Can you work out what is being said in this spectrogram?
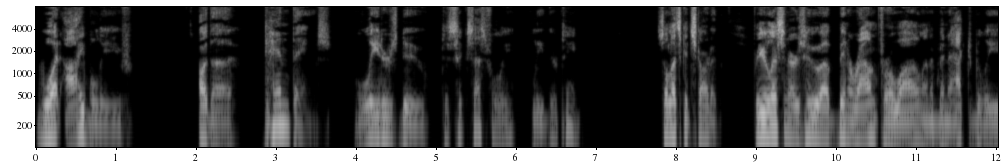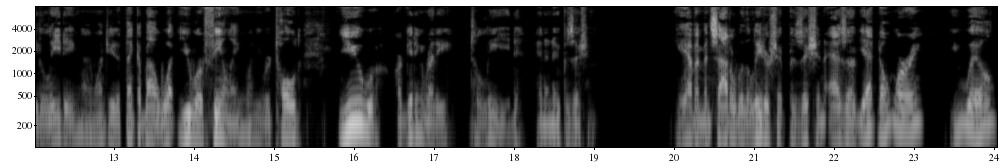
what I believe are the 10 things leaders do to successfully lead their team. So let's get started. For you listeners who have been around for a while and have been actively leading, I want you to think about what you were feeling when you were told you are getting ready to lead in a new position. You haven't been saddled with a leadership position as of yet. Don't worry, you will.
